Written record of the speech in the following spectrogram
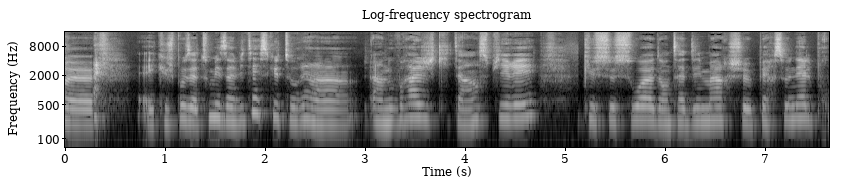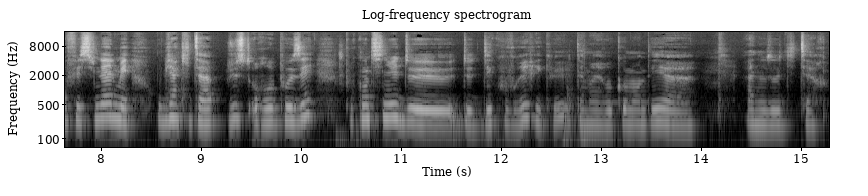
et que je pose à tous mes invités. Est-ce que tu aurais un, un ouvrage qui t'a inspiré que ce soit dans ta démarche personnelle, professionnelle, mais ou bien qui t'a juste reposé pour continuer de, découvrir et que tu aimerais recommander euh, à nos auditeurs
